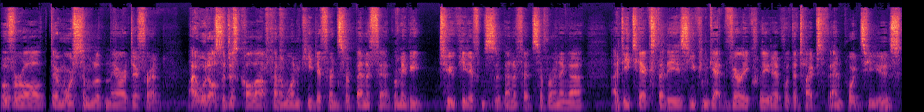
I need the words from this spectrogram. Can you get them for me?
overall, they're more similar than they are different. I would also just call out kind of one key difference or benefit, or maybe two key differences or benefits of running a, a DTX study is you can get very creative with the types of endpoints you use.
